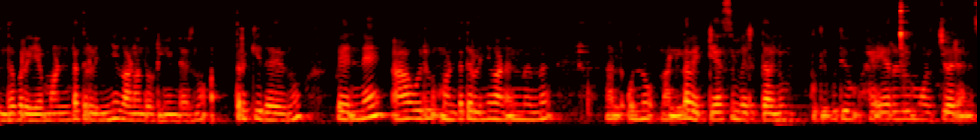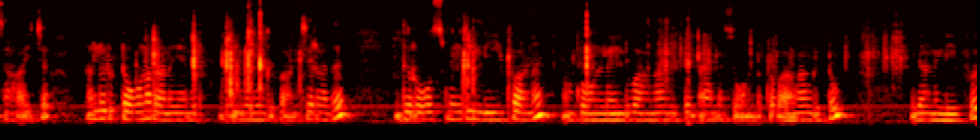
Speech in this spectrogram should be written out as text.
എന്താ പറയുക മണ്ട തെളിഞ്ഞ് കാണാൻ തുടങ്ങിയിട്ടുണ്ടായിരുന്നു. അത്രയ്ക്ക് ഇതായിരുന്നു. അപ്പോൾ എന്നെ ആ ഒരു മണ്ട തെളിഞ്ഞ് കാണാൻ നിന്ന് ഒന്ന് നല്ല വ്യത്യാസം വരുത്താനും പുതിയ പുതിയ ഹെയറുകൾ മുളച്ചു വരാനും സഹായിച്ച നല്ലൊരു ടോണറാണ് ഞാൻ പിന്നെ നിങ്ങൾക്ക് കാണിച്ചു തരണത് ഇത് റോസ്മേരി ലീഫാണ്. നമുക്ക് ഓൺലൈനിൽ വാങ്ങാൻ കിട്ടും ആമസോണിലൊക്കെ വാങ്ങാൻ കിട്ടും. ഇതാണ് ലീഫ്.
